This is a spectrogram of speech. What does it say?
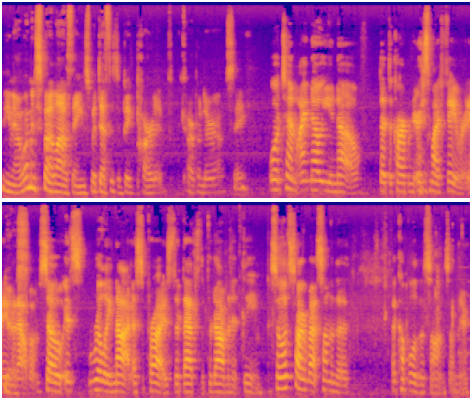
You know, I mean, it's about a lot of things, but death is a big part of Carpenter. I would say. Well, Tim, I know you know that the Carpenter is my favorite Yes. album. So it's really not a surprise that that's the predominant theme. So let's talk about some of the, a couple of the songs on there.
